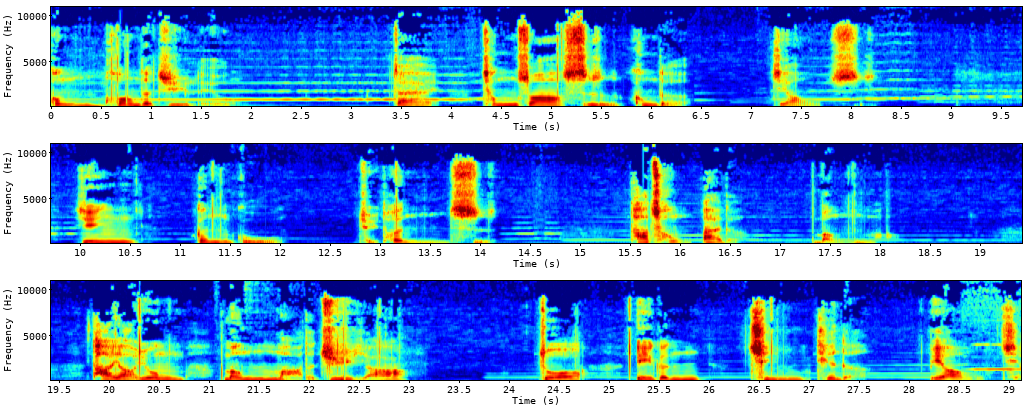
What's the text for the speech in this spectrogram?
洪荒的巨流，在冲刷时空的礁石，因亘古去吞噬他宠爱的猛犸。他要用猛犸的巨牙做一根青天的标枪。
